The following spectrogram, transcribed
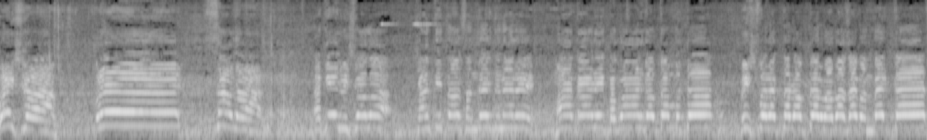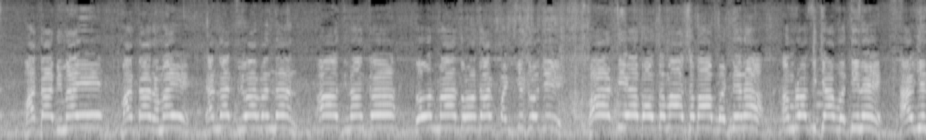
वैश्राम प्रेम सावधान अखिल विश्वाला शांतीचा संदेश देणारे महाकालिक भगवान गौतम बुद्ध विश्वरत्न डॉक्टर बाबासाहेब आंबेडकर माता भीमाई माता रमाई यांना त्रिवार वंदन आज दिनांक दोन मार्च दोन हजार पंचवीस रोजी भारतीय बौद्ध महासभा बडनेरा अमरावतीच्या वतीने आयोजित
